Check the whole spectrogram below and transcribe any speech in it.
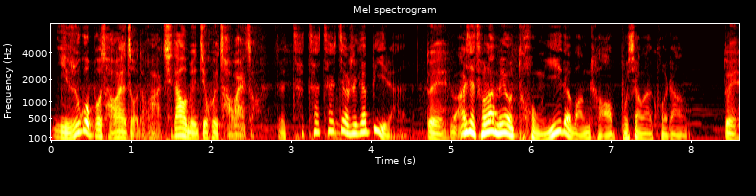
你如果不朝外走的话，其他文明就会朝外走。对，它它它就是一个必然，对？而且从来没有统一的王朝不向外扩张，对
